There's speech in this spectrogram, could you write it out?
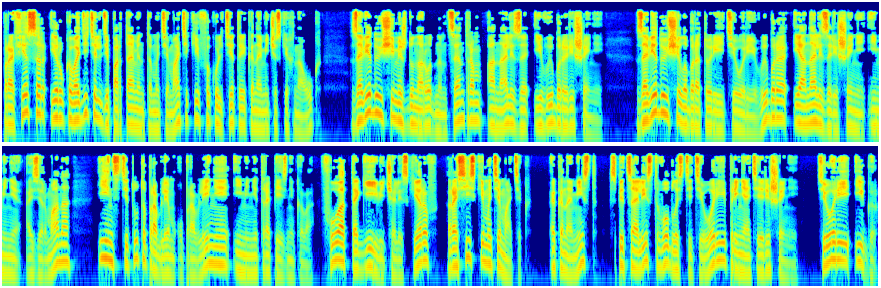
Профессор и руководитель Департамента математики факультета экономических наук, заведующий Международным центром анализа и выбора решений, заведующий лабораторией теории выбора и анализа решений имени Азермана и Института проблем управления имени Трапезникова. Фуат Тагиевич Алискеров, российский математик, экономист, специалист в области теории принятия решений, теории игр,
